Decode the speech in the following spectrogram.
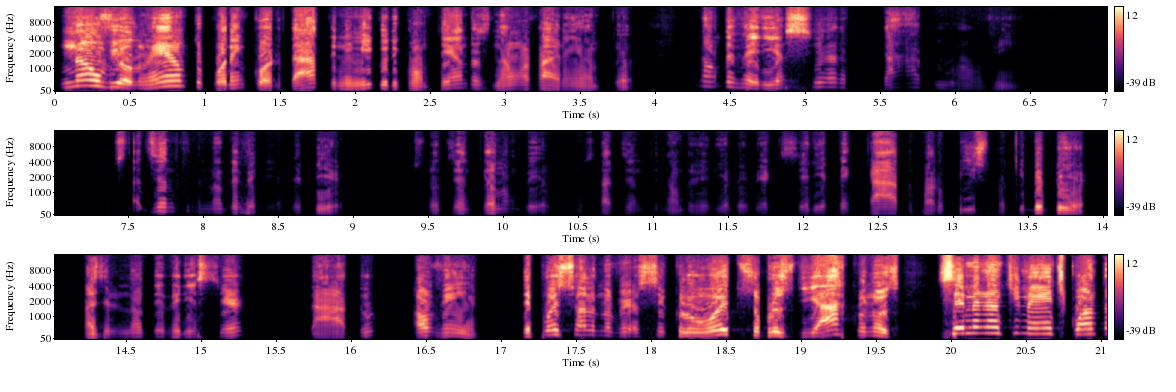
não violento, porém cordato, inimigo de contendas, não avarento não deveria ser dado ao vinho. Está dizendo que ele não deveria beber. Estou dizendo que eu não bebo. Não está dizendo que não deveria beber, que seria pecado para o bispo aqui beber. Mas ele não deveria ser dado ao vinho. Depois fala no versículo 8 sobre os diáconos. Semelhantemente, quanto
